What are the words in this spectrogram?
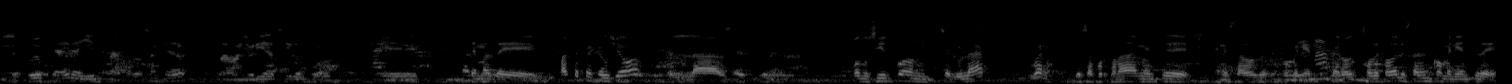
en el estudio que hay de allí en la Torre San Pedro, la mayoría ha sido por eh, temas de falta de precaución, las, el conducir con celular y bueno, desafortunadamente en estado de inconveniente, pero sobre todo el estado inconveniente de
